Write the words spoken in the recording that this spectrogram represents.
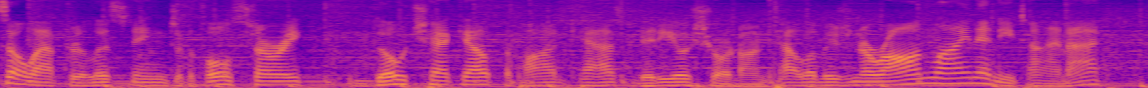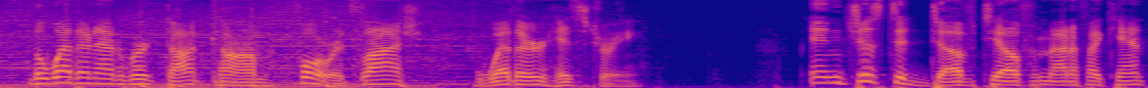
So after listening to the full story, go check out the podcast video short on television or online anytime at theweathernetwork.com forward slash weather history. And just to dovetail from that, if I can,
